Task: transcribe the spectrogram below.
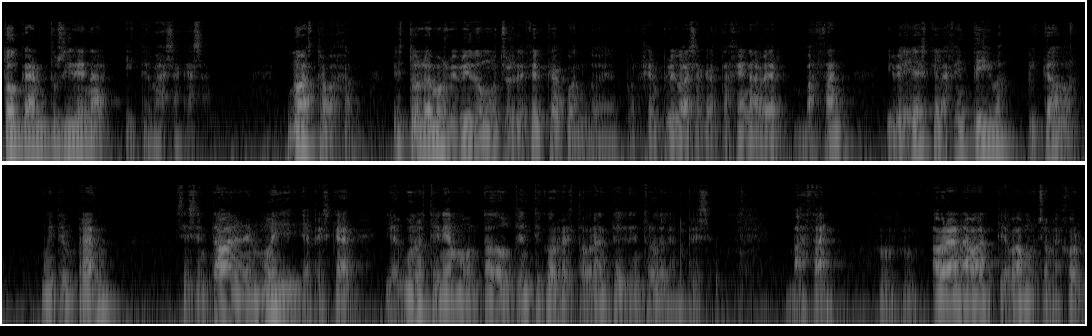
tocan tu sirena y te vas a casa. No has trabajado. Esto lo hemos vivido muchos de cerca cuando, eh, por ejemplo, ibas a Cartagena a ver Bazán y veías que la gente iba, picaba muy temprano, se sentaban en el muelle y a pescar, y algunos tenían montado auténticos restaurantes dentro de la empresa. Bazán. Ahora Navantia va mucho mejor.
